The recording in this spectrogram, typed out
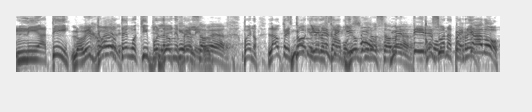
ni a ti. Lo dijo Yo él. no tengo equipo en Yo la quiero NFL. saber. Bueno, la otra ¡No historia de los tienes Cowboys. equipo! Yo quiero saber. ¡Mentir es ¿Cómo van un pecado!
